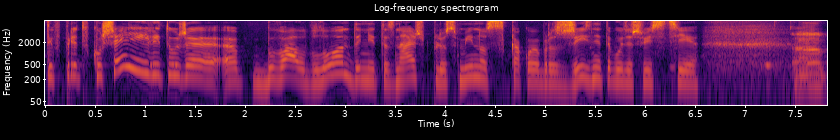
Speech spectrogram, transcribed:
ты в предвкушении или ты уже э, бывал в Лондоне, ты знаешь плюс-минус, какой образ жизни ты будешь вести? Э,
